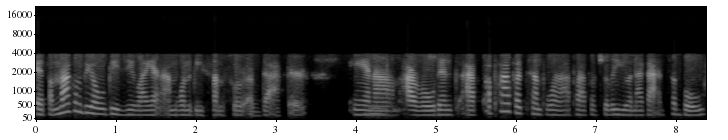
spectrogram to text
If I'm not gonna be OBGYN, I'm gonna be some sort of doctor. And mm-hmm. um I rolled in I applied for Temple and I applied for Philly U and I got into both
